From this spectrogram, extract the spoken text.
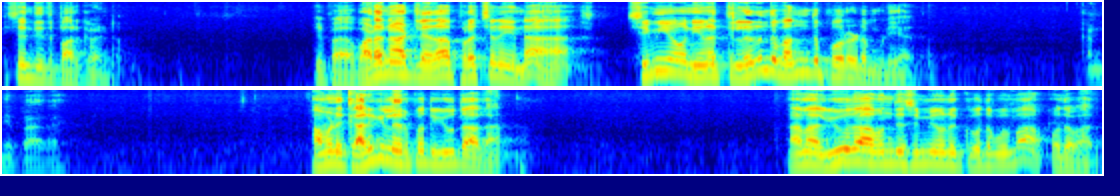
சிந்தித்து பார்க்க வேண்டும். இப்போ வடநாட்டில் ஏதாவது பிரச்சனைனா சிமியோன் இனத்திலிருந்து வந்து போரிட முடியாது. கண்டிப்பாக. அவனுக்கு அருகில் இருப்பது யூதா தான் ஆனால் யூதா வந்து சிமியோனுக்கு உதவுமா? உதவாது.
